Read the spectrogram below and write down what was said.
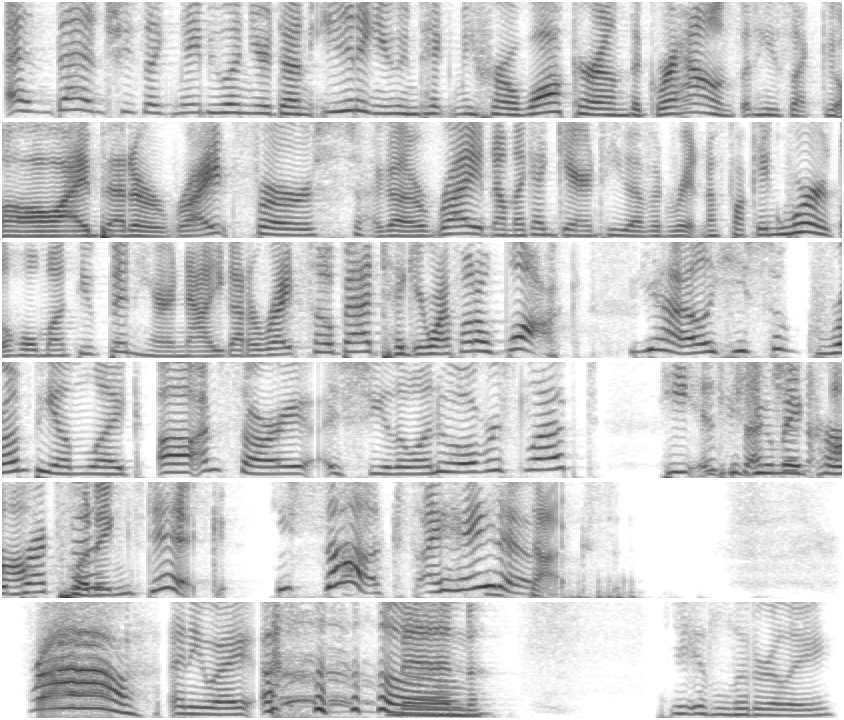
and then she's like, maybe when you're done eating, you can take me for a walk around the grounds. And he's like, Oh, I better write first. I gotta write. And I'm like, I guarantee you haven't written a fucking word the whole month you've been here. Now you gotta write so bad, take your wife on a walk. Yeah, like he's so grumpy. I'm like, uh, I'm sorry. Is she the one who overslept? He is Did such you make her breakfast? dick. He sucks. I hate He him. sucks. Rah! Anyway, Men. Um, yeah, literally.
